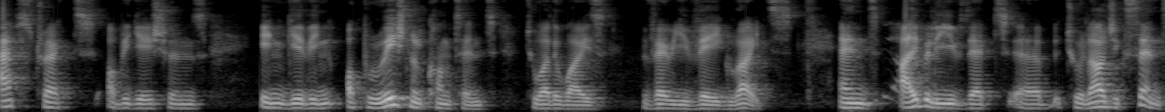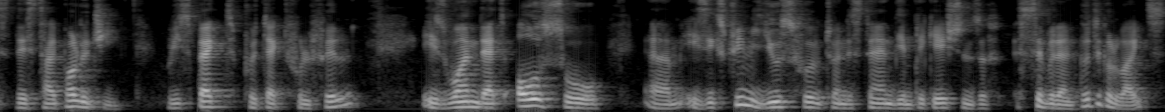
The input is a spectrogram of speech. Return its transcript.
abstract obligations, in giving operational content to otherwise very vague rights. And I believe that uh, to a large extent, this typology, respect, protect, fulfill, is one that also um, is extremely useful to understand the implications of civil and political rights,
